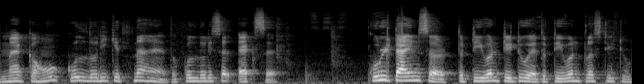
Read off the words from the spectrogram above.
मैं कहूँ कुल दूरी कितना है तो कुल दूरी सर एक्स है। कुल टाइम सर तो टी वन टी टू है तो T one plus T two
